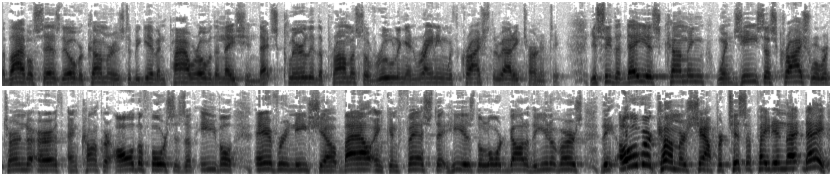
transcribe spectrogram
The Bible says the overcomer is to be given power over the nation. That's clearly the promise of ruling and reigning with Christ throughout eternity. You see, the day is coming when Jesus Christ will return to earth and conquer all the forces of evil. Every knee shall bow and confess that He is the Lord God of the universe. The overcomers shall participate in that day.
